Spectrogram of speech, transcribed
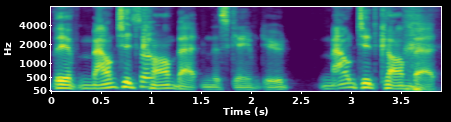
they have mounted So- combat in this game, dude. Mounted combat.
